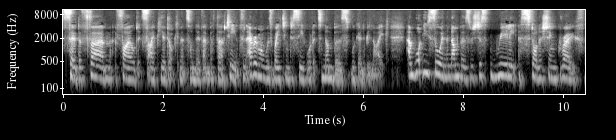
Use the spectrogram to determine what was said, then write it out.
So the firm filed its IPO documents on November 13th, and everyone was waiting to see what its numbers were going to be like. And what you saw in the numbers was just really astonishing growth.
